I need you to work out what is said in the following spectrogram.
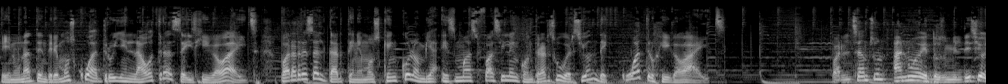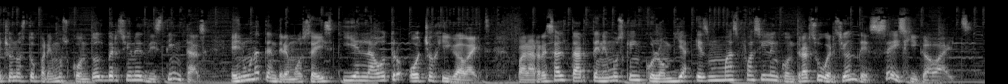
en una tendremos 4 y en la otra 6 GB. Para resaltar tenemos que en Colombia es más fácil encontrar su versión de 4 GB. Para el Samsung A9 2018 nos toparemos con dos versiones distintas, en una tendremos 6 y en la otra 8 GB. Para resaltar tenemos que en Colombia es más fácil encontrar su versión de 6 GB.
